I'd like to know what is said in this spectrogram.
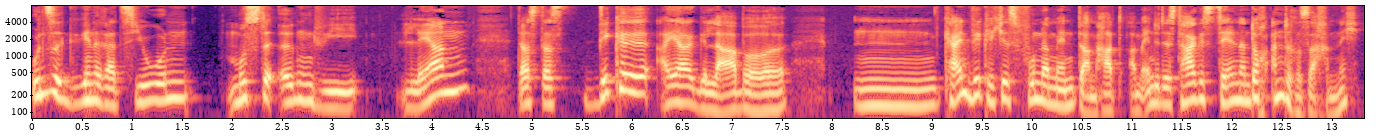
unsere Generation musste irgendwie lernen, dass das dicke Eiergelabere kein wirkliches Fundament dann hat. Am Ende des Tages zählen dann doch andere Sachen, nicht?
